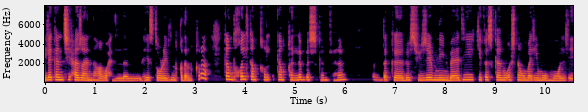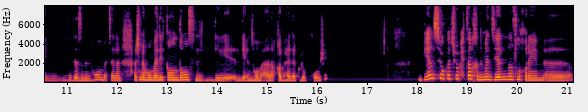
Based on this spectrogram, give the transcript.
إلا كانت شي حاجة عندها واحد ال history اللي نقدر نقرأه كندخل كنقلب باش كنفهم داك le sujet منين بادي كيفاش كانوا اشنا هما les mouvements اللي داز منهم؟ مثلا اشنا هما les tendances اللي اللي عندهم علاقة بهذاك le projet؟ bien sûr كتشوف حتى الخدمة ديال الناس الأخرين آه،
